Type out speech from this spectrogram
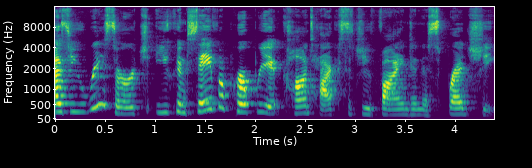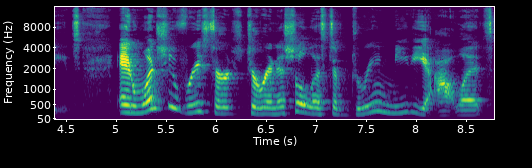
As you research, you can save appropriate contacts that you find in a spreadsheet. And once you've researched your initial list of dream media outlets,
